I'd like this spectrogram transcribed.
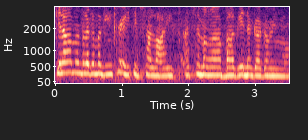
kailangan mo talaga maging creative sa life at sa mga bagay na gagawin mo.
